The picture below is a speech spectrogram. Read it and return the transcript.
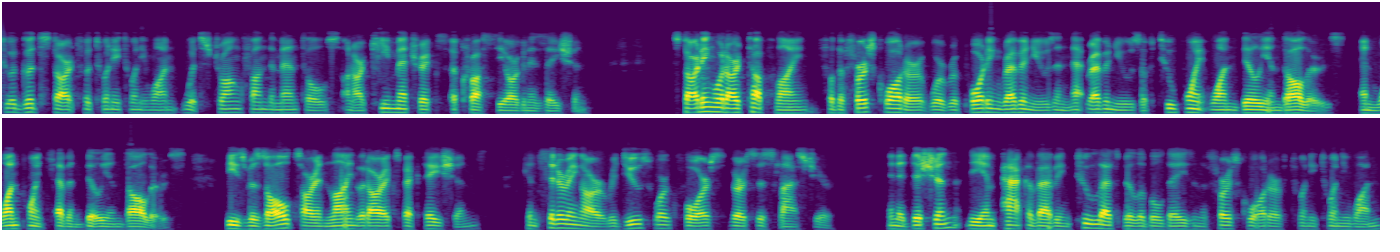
to a good start for 2021 with strong fundamentals on our key metrics across the organization. Starting with our top line, for the first quarter, we're reporting revenues and net revenues of $2.1 billion and $1.7 billion. These results are in line with our expectations, considering our reduced workforce versus last year. In addition, the impact of having two less billable days in the first quarter of 2021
